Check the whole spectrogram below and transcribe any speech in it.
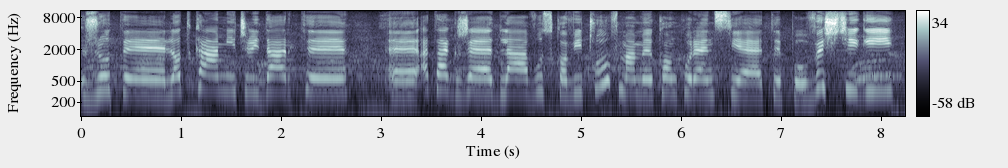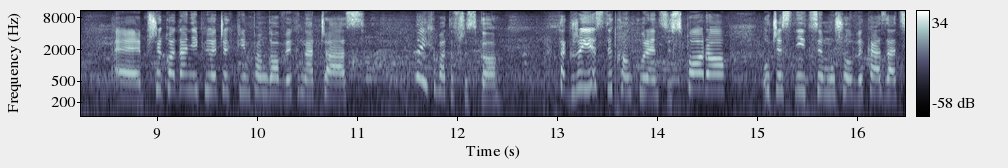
rzuty lotkami, czyli darty, e, a także dla wózkowiczów mamy konkurencje typu wyścigi, e, przekładanie piłeczek ping-pongowych na czas, no i chyba to wszystko. Także jest tych konkurencji sporo. Uczestnicy muszą wykazać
